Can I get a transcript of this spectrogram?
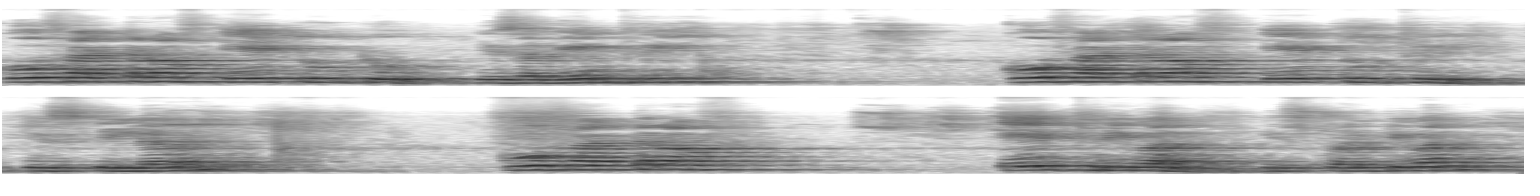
Cofactor of A22 is again 3. Cofactor of A23 is 11. Cofactor of A31 is 21.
